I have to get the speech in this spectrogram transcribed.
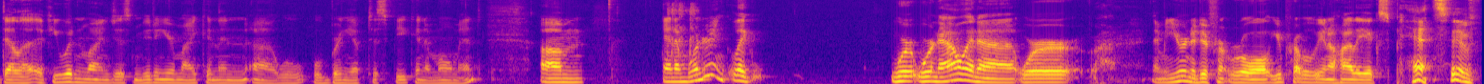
Della. If you wouldn't mind just muting your mic, and then uh, we'll we'll bring you up to speak in a moment. Um, and I'm wondering, like, we're we're now in a we're. I mean, you're in a different role. You're probably in a highly expansive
